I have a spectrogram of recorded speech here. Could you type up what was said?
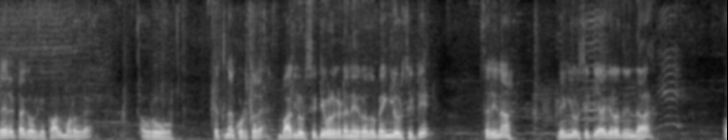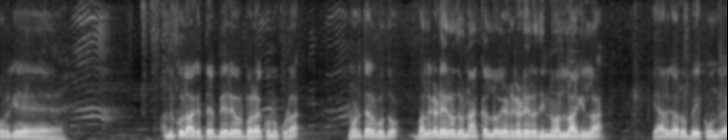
ಡೈರೆಕ್ಟಾಗಿ ಅವ್ರಿಗೆ ಕಾಲ್ ಮಾಡಿದ್ರೆ ಅವರು ಯತ್ನ ಕೊಡ್ತಾರೆ. ಬಾಗ್ಲೂರು ಸಿಟಿ ಒಳಗಡೆ ಇರೋದು, ಬೆಂಗಳೂರು ಸಿಟಿ ಸರಿನಾ? ಬೆಂಗಳೂರು ಸಿಟಿ ಆಗಿರೋದ್ರಿಂದ ಅವ್ರಿಗೆ ಅನುಕೂಲ ಆಗುತ್ತೆ, ಬೇರೆಯವ್ರು ಬರೋಕ್ಕೂ ಕೂಡ. ನೋಡ್ತಾ ಇರ್ಬೋದು, ಬಲಗಡೆ ಇರೋದು ನಾಲ್ಕಲ್ಲು, ಎಡಗಡೆ ಇರೋದು ಇನ್ನೂ ಅಲ್ಲಾಗಿಲ್ಲ. ಯಾರಿಗಾರು ಬೇಕು ಅಂದರೆ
